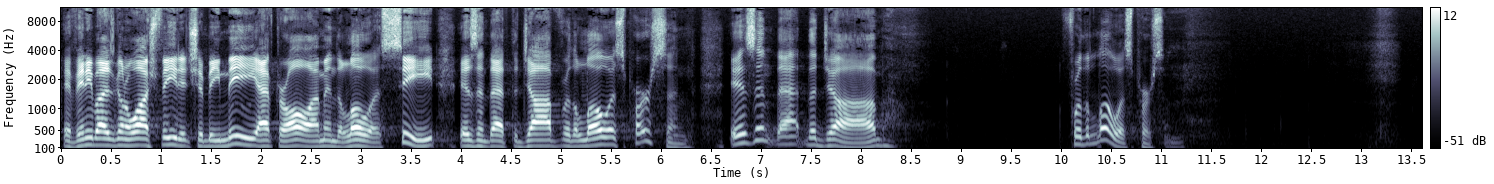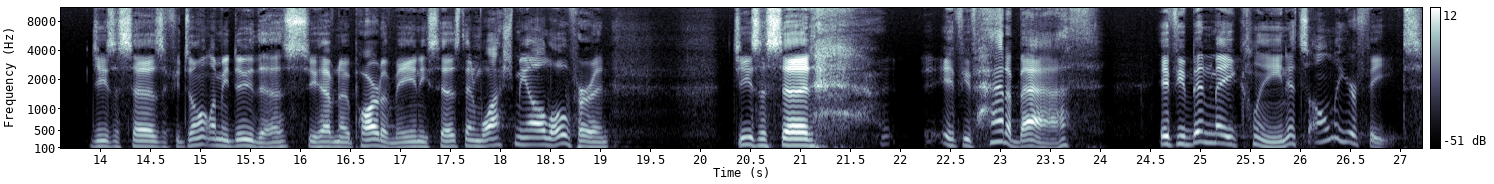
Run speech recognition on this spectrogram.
If anybody's going to wash feet, it should be me. After all, I'm in the lowest seat. Isn't that the job for the lowest person? Isn't that the job for the lowest person? Jesus says, If you don't let me do this, you have no part of me. And he says, Then wash me all over. And Jesus said, If you've had a bath, if you've been made clean, it's only your feet.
